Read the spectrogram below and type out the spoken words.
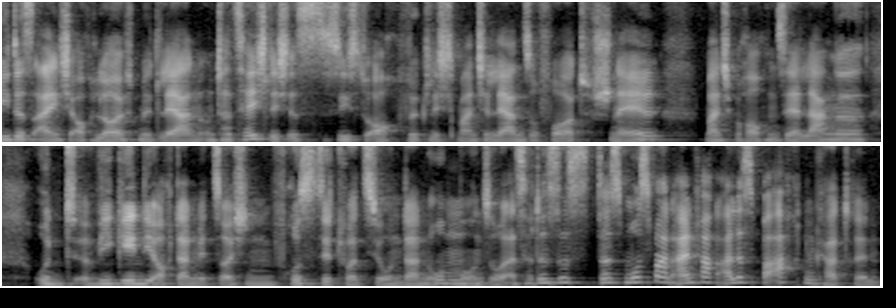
wie das eigentlich auch läuft mit Lernen. Und tatsächlich ist, siehst du auch wirklich, manche lernen sofort schnell, manche brauchen sehr lange. Und wie gehen die auch dann mit solchen Frustsituationen dann um und so. Also das ist, das muss man einfach alles beachten, Katrin.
